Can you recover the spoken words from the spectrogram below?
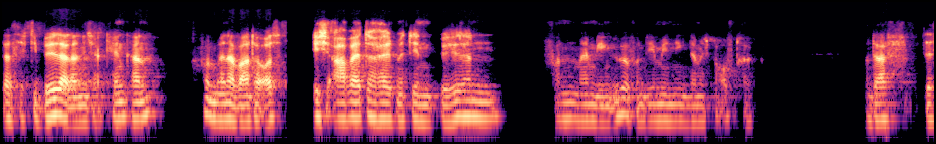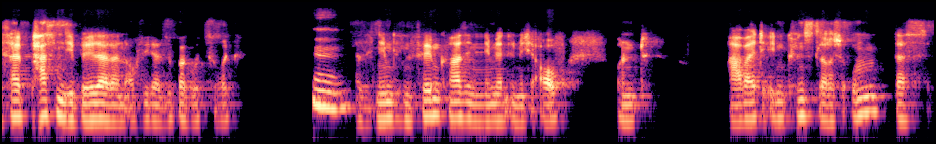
dass ich die Bilder dann nicht erkennen kann von meiner Warte aus. Ich arbeite halt mit den Bildern von meinem Gegenüber, von demjenigen, der mich beauftragt. Und das, deshalb passen die Bilder dann auch wieder super gut zurück. Mhm. Also ich nehme diesen Film quasi, nehme den in mich auf und arbeite ihn künstlerisch um, dass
